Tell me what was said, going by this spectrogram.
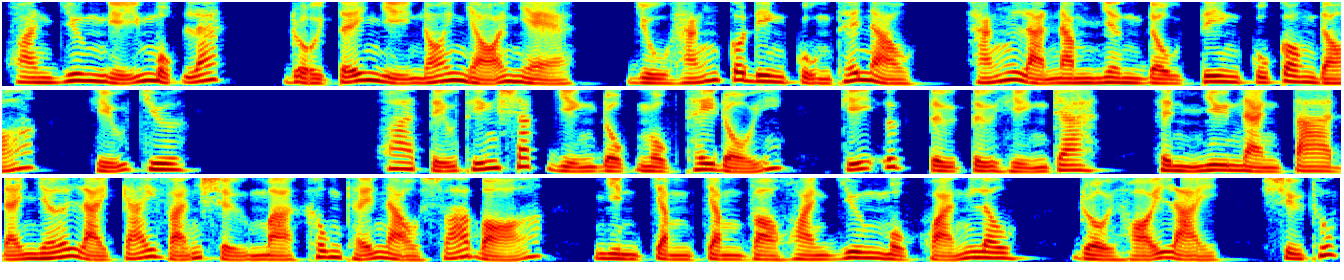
Hoàng Dương nghĩ một lát, rồi tế nhị nói nhỏ nhẹ, dù hắn có điên cuồng thế nào, hắn là nam nhân đầu tiên của con đó, hiểu chưa? Hoa Tiểu Thiến sắc diện đột ngột thay đổi, ký ức từ từ hiện ra, hình như nàng ta đã nhớ lại cái vãng sự mà không thể nào xóa bỏ, nhìn chầm chầm vào Hoàng Dương một khoảng lâu, rồi hỏi lại, sư thúc,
